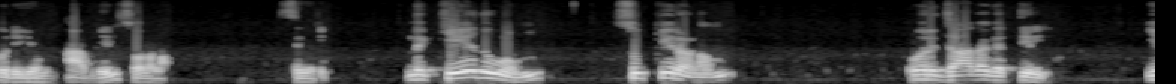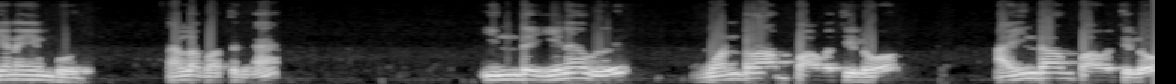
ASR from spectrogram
புரியும் அப்படின்னு சொல்லலாம். சரி. இந்த கேதுவும் சுக்கிரனும் ஒரு ஜாதகத்தில் இணையும் போது நல்லா பார்த்துங்க இந்த இனவு ஒன்றாம் பாவத்திலோ ஐந்தாம் பாவத்திலோ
